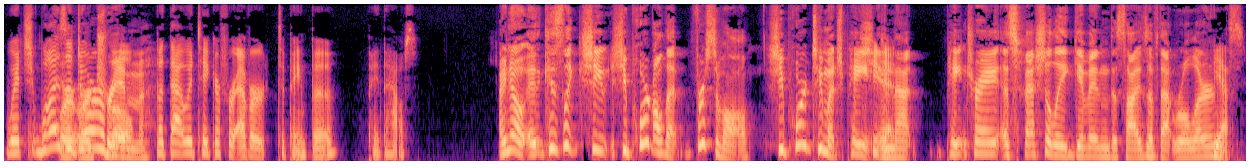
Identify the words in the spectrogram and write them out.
which was Or- or adorable, trim. but that would take her forever to paint the paint the house. I know, because like she she poured all that. First of all, she poured too much paint She in did. that paint tray, especially given the size of that roller. Yes.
